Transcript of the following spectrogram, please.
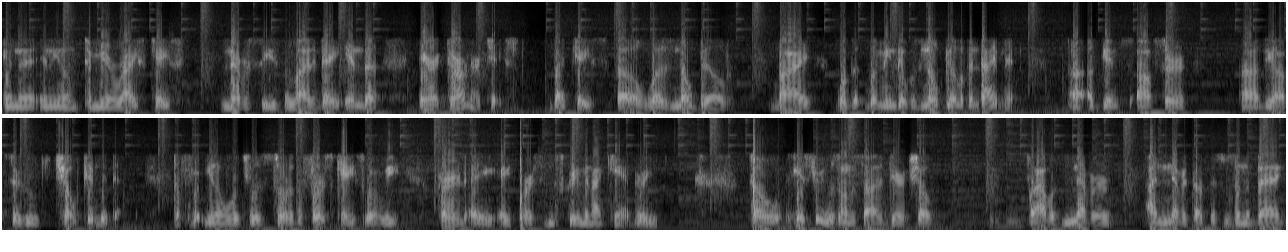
In the in, you know Tamir Rice case, never sees the light of day. In the Eric Garner case, that case uh, was no bill by well, the, I mean there was no bill of indictment uh, against officer uh, the officer who choked him to death. The you know which was sort of the first case where we heard a, a person screaming, "I can't breathe." So history was on the side of Derek Chauvin. Mm-hmm. So I was never, I never thought this was in the bag.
